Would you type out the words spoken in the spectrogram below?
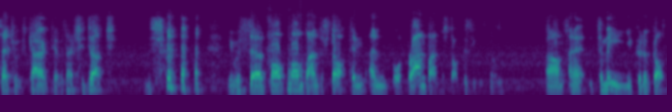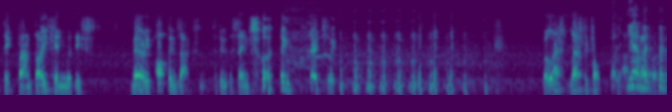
Sedgwick's character, was actually Dutch. He was, uh, Bob Bob van der Stok, and, and or Bram van der Stok, as he was known. Um, and it, to me, you could have got Dick Van Dyke in with his Mary Poppins accent to do the same sort of thing. But let's let's be talking about that. yeah, better. but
